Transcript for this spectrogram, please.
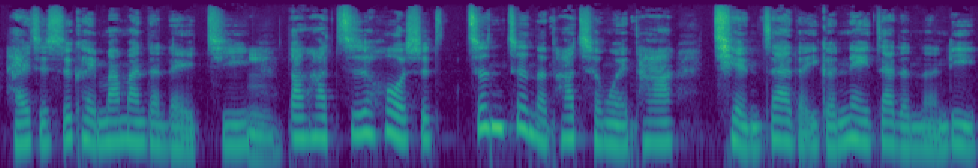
孩子是可以慢慢的累积，嗯、到他之后是真正的他成为他潜在的一个内在的能力，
